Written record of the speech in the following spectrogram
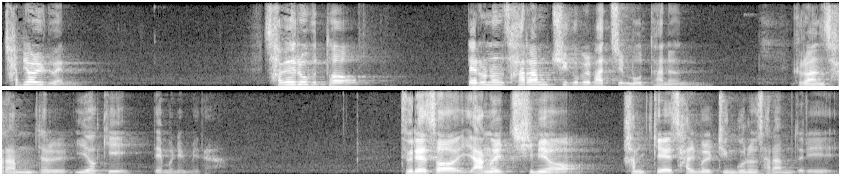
차별된 사회로부터 때로는 사람 취급을 받지 못하는 그러한 사람들이었기 때문입니다. 들에서 양을 치며 함께 삶을 뒹구는 사람들이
